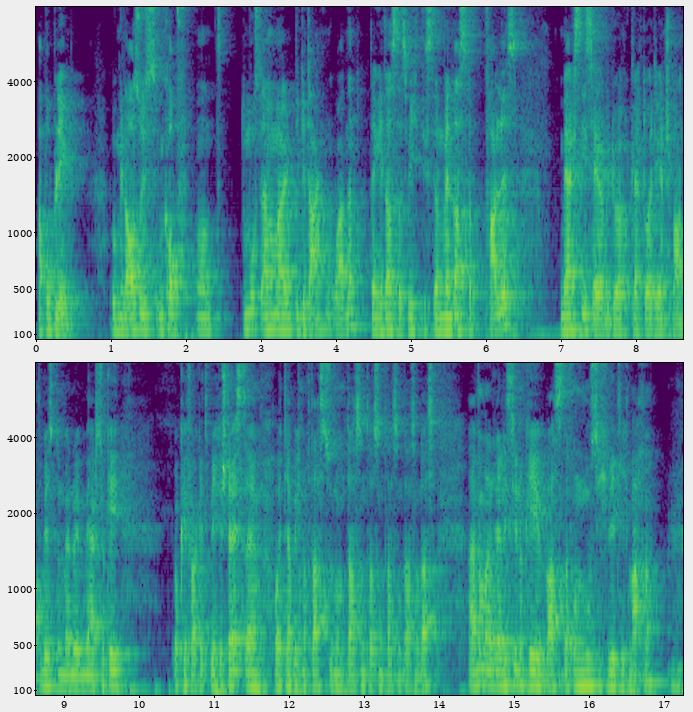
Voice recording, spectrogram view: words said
ein Problem. Und genauso ist es im Kopf und du musst einfach mal die Gedanken ordnen. Ich denke, das ist das Wichtigste. Und wenn das der Fall ist, merkst du eh selber, wie du einfach gleich deutlich entspannter bist. Und wenn du eben merkst, okay, okay, fuck, jetzt bin ich gestresst, äh, heute habe ich noch das zu tun und das und das und das und das und das. Einfach mal realisieren, okay, was davon muss ich wirklich machen mhm.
